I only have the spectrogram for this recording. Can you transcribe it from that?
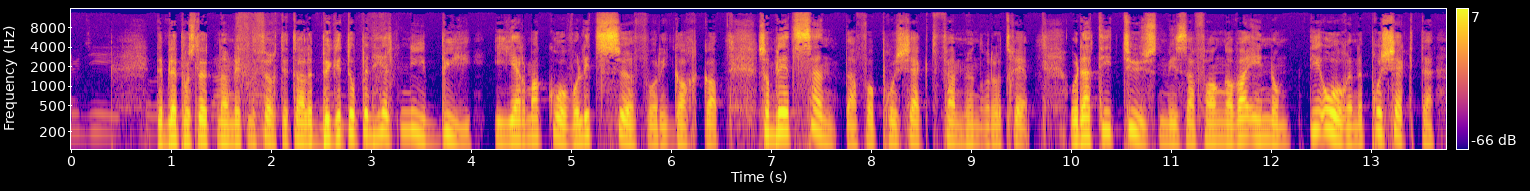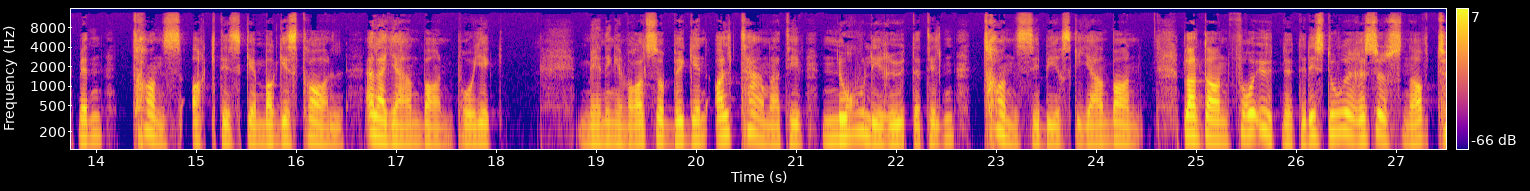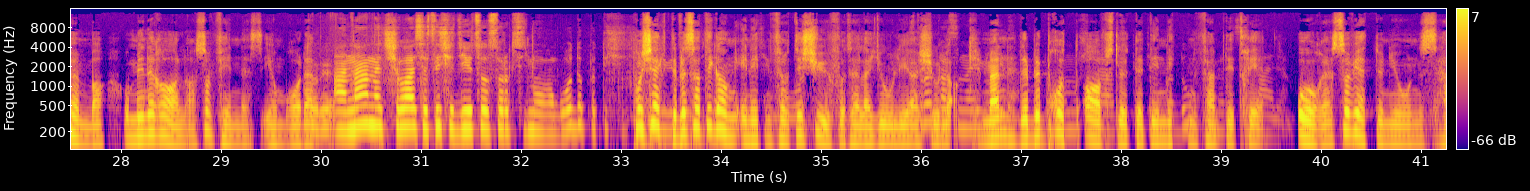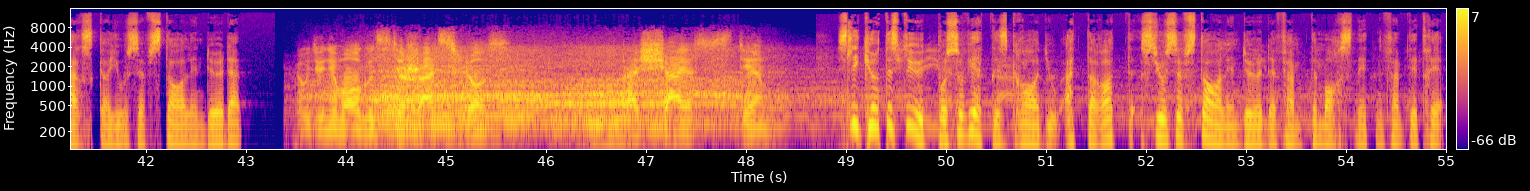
Det ble på slutten av 1940-tallet bygget opp en helt ny by i Jermakovo, litt sør for Igarka, som ble et senter for Prosjekt 503, og der titusenvis av fanger var innom de årene prosjektet med den transarktiske magistralen, eller jernbanen, pågikk. Meningen var altså å bygge en alternativ nordlig rute til den transsibirske jernbanen, bl.a. for å utnytte de store ressursene av tømmer og mineraler som finnes i området. Она началась с 1947 года по 1000... Prosjektet ble satt i gang i 1947, forteller Julia Sjulak, men det ble brått avsluttet i 1953, året Sovjetunionens hersker Josef Stalin døde. Люди не могут сдержать слез, прощаясь с тем, slik hørtes det ut på sovjetisk radio etter at Josef Stalin døde 5.3.1953.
